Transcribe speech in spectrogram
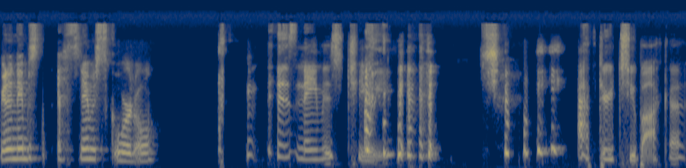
I'm gonna name his, his name is Squirtle. His name is Chewy after Chewbacca.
